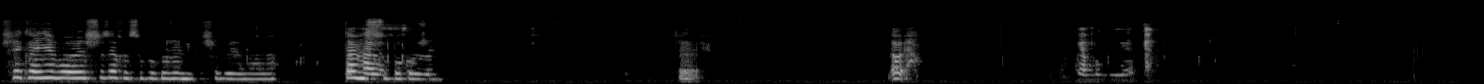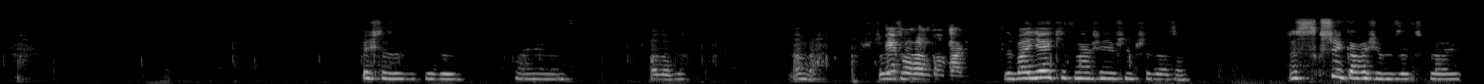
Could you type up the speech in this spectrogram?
czekaj, nie, bo jeszcze trochę korzeni potrzebujemy, ale... Tam jest supo korzeń. Czekaj. Dobra. Ja buduję. Weź to zbuduj. A nie wiem. O, dobra. Dobra. Dwie porządkowanie. Te bajeki to nam się już nie przydadzą. To jest skrzynka, weź ją zaeksploruj.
